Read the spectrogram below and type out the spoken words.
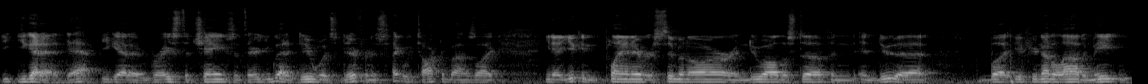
You, you got to adapt. You got to embrace the change that's there. You got to do what's different. It's like we talked about. It's like, you know, you can plan every seminar and do all the stuff and, and do that, but if you're not allowed to meet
